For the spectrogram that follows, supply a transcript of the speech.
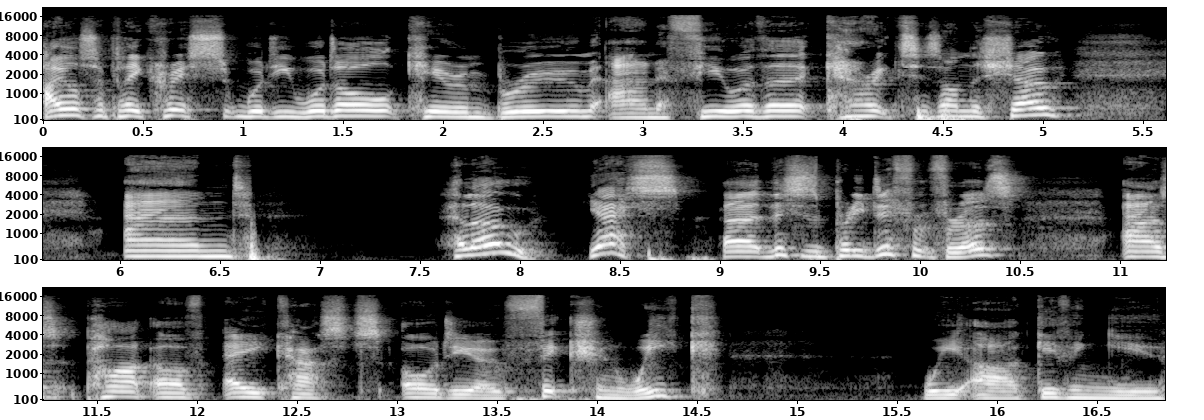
I also play Chris Woody Woodall, Kieran Broom, and a few other characters on the show. And hello, yes, uh, this is pretty different for us as part of Acast's Audio Fiction Week. We are giving you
